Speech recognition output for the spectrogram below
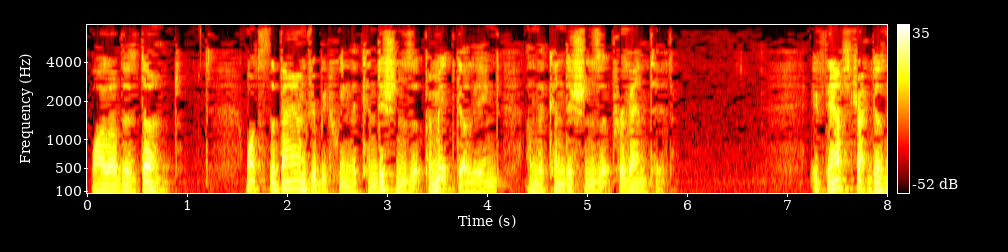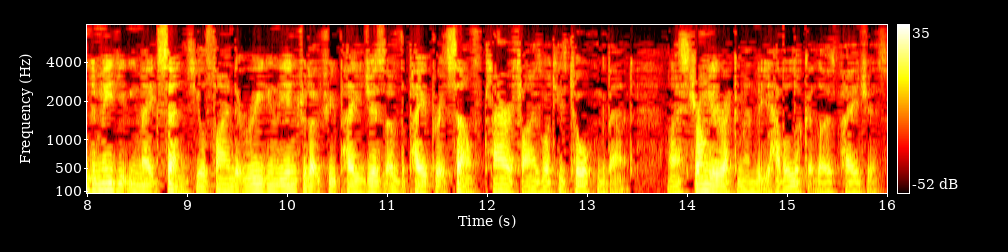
while others don't? What's the boundary between the conditions that permit gullying and the conditions that prevent it? If the abstract doesn't immediately make sense, you'll find that reading the introductory pages of the paper itself clarifies what he's talking about, and I strongly recommend that you have a look at those pages.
